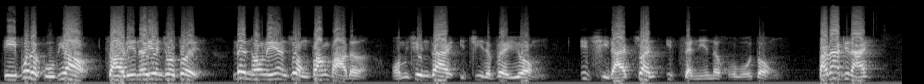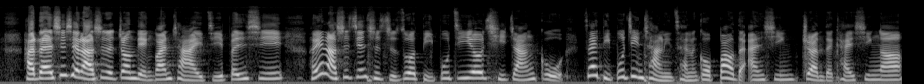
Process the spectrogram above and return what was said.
底部的股票找林德燕就对，认同林和彦这种方法的，我们现在一季的费用一起来赚一整年的活动，打大进来。好的，谢谢老师的重点观察以及分析。何燕老师坚持只做底部绩优起涨股，在底部进场，你才能够抱得安心，赚得开心哦。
